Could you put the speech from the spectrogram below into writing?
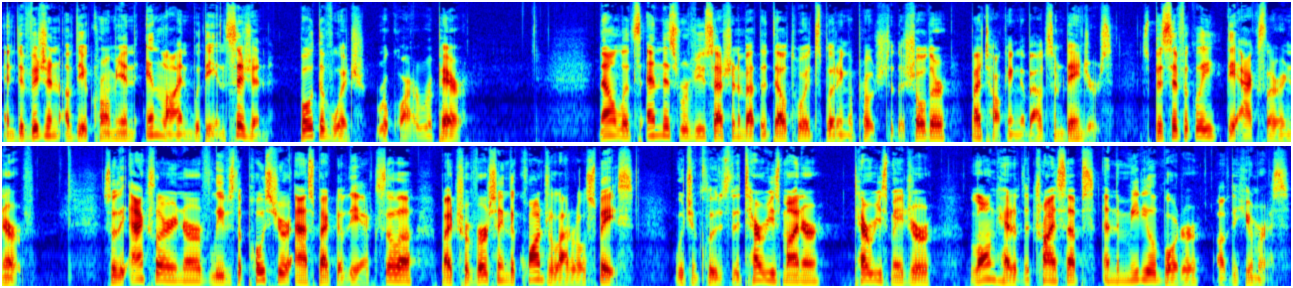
and division of the acromion in line with the incision, both of which require repair. Now let's end this review session about the deltoid splitting approach to the shoulder by talking about some dangers, specifically the axillary nerve. So the axillary nerve leaves the posterior aspect of the axilla by traversing the quadrilateral space, which includes the teres minor, teres major, long head of the triceps, and the medial border of the humerus.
